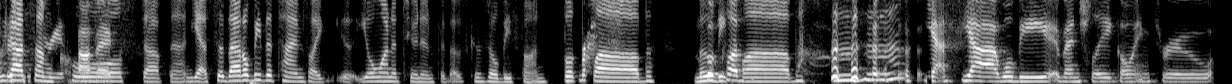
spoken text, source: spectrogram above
We got some serious cool topics. stuff then. Yeah. So that'll be the times like you'll want to tune in for those because they'll be fun. Book Right. club, movie club. club. Mhm. Yes, yeah, we'll be eventually going through,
